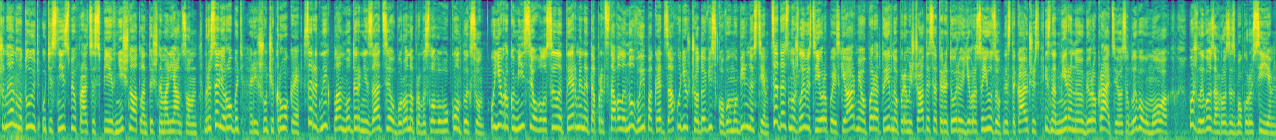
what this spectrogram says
Шенген готують у тісній співпраці з Північно-Атлантичним альянсом. Брюссель робить рішучі кроки. Серед них план модернізації оборонно-промислового комплексу. У Єврокомісії оголосили терміни та представили новий пакет заходів щодо військової мобільності. Це дасть можливість європейській армії оперативно переміщатися територією Євросоюзу, не стикаючись із надміреною бюрократією, особливо в умовах можливої загрози з боку Росії.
